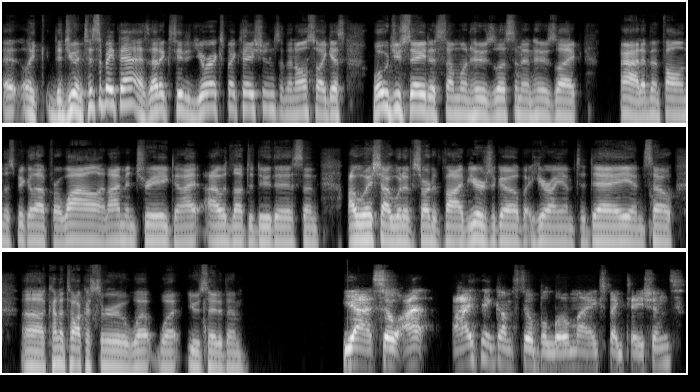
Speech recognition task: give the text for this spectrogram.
eh, like did you anticipate that? Has that exceeded your expectations? And then also, I guess, what would you say to someone who's listening who's like, all right, I've been following the Speaker Lab for a while and I'm intrigued and I, I would love to do this. And I wish I would have started five years ago, but here I am today. And so uh, kind of talk us through what, what you would say to them. Yeah. So I, I think I'm still below my expectations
